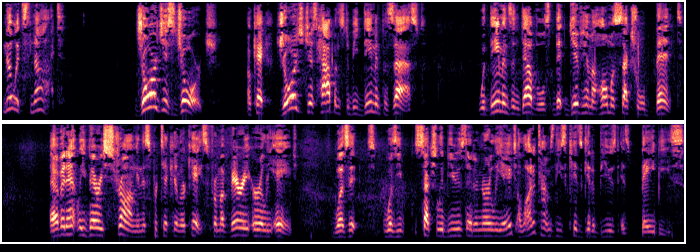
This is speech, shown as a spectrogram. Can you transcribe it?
No, it's not. George is George. Okay? George just happens to be demon possessed with demons and devils that give him a homosexual bent. Evidently very strong in this particular case from a very early age. Was it was he sexually abused at an early age? A lot of times these kids get abused as babies.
